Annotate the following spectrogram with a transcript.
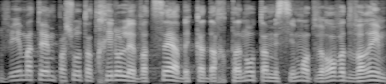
ואם אתם פשוט תתחילו לבצע בקדחתנות המשימות ורוב הדברים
